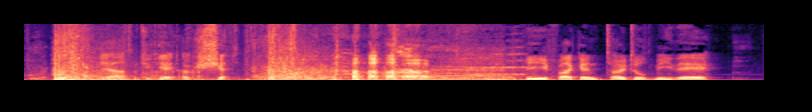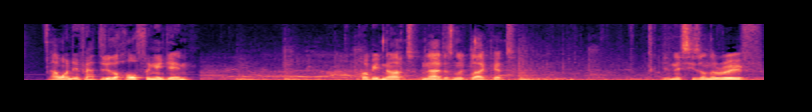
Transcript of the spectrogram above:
Yeah, that's what you get. Oh, shit. he fucking totaled me there. I wonder if I have to do the whole thing again. Probably not. No, it doesn't look like it. Unless he's on the roof.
